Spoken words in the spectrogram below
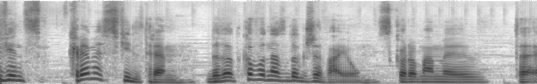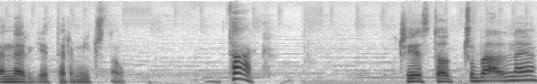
Czy więc kremy z filtrem dodatkowo nas dogrzewają, skoro mamy tę energię termiczną? Tak. Czy jest to odczuwalne?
